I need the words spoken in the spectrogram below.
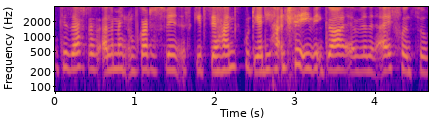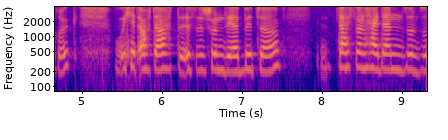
gesagt, dass alle meinten, um Gottes Willen, es geht der Hand gut, ja, die Hand wäre ihm egal, er will sein iPhone zurück. Wo ich halt auch dachte, es ist schon sehr bitter, dass man halt dann so, so,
